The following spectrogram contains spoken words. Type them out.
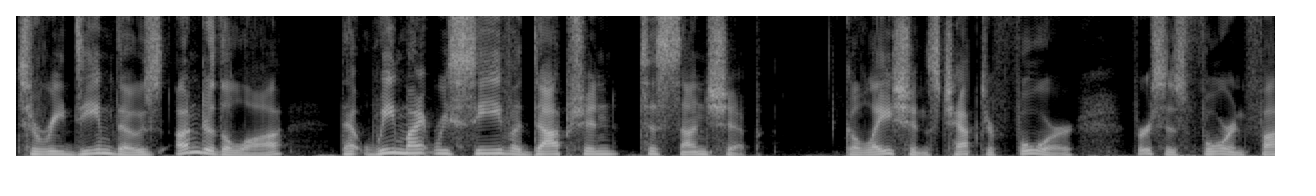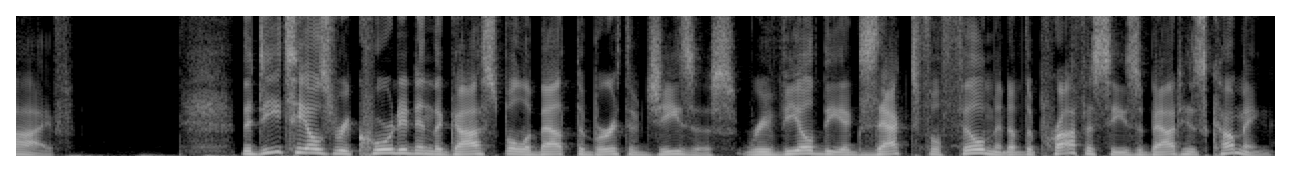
to redeem those under the law that we might receive adoption to sonship. Galatians chapter 4 verses 4 and 5. The details recorded in the gospel about the birth of Jesus revealed the exact fulfillment of the prophecies about his coming.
